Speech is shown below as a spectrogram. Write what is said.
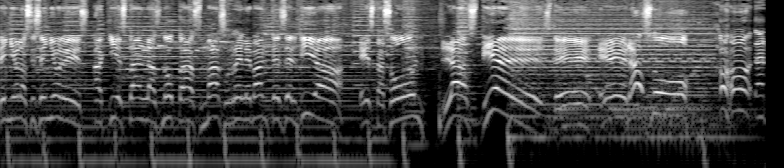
Señoras y señores, aquí están las notas más relevantes del día. Estas son las 10 de Erasmo. ¿De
